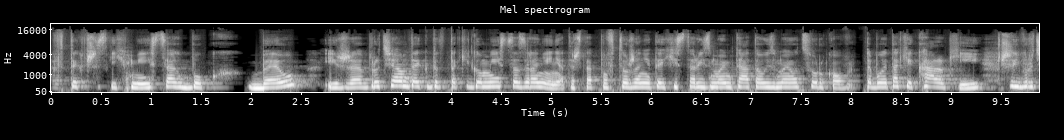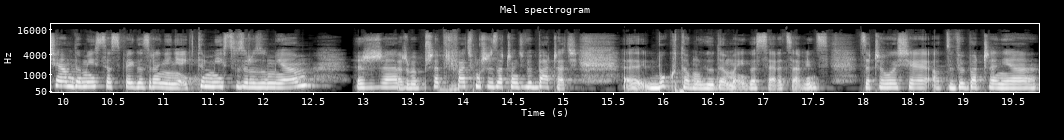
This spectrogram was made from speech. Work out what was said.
w tych wszystkich miejscach Bóg był i że wróciłam do jakby do takiego miejsca zranienia. Też to powtórzenie tej historii z moim tatą i z moją córką. To były takie kalki, czyli wróciłam do miejsca swojego zranienia i w tym miejscu zrozumiałam, że żeby przetrwać, muszę zacząć wybaczać. E, Bóg to mówił do mojego serca, więc zaczęło się od wybaczenia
